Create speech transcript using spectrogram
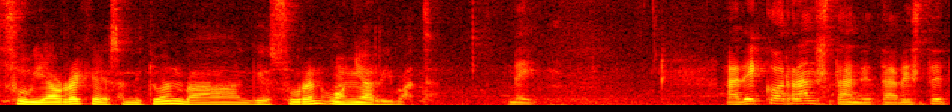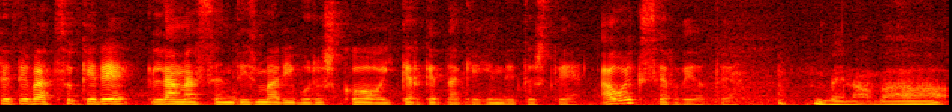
zubi aurrek esan dituen, ba, gezurren oinarri bat. Bai. Adeko arrantztan eta beste tete batzuk ere lana zentismari buruzko ikerketak egin dituzte. Hauek zer diote? Beno, ba,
